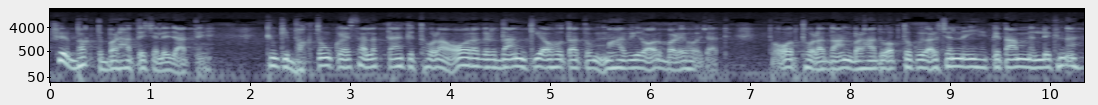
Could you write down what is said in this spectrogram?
फिर भक्त बढ़ाते चले जाते हैं, क्योंकि भक्तों को ऐसा लगता है कि थोड़ा और अगर दान किया होता तो महावीर और बड़े हो जाते। तो और थोड़ा दान बढ़ा दो। अब तो कोई अड़चन नहीं है। किताब में लिखना है।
